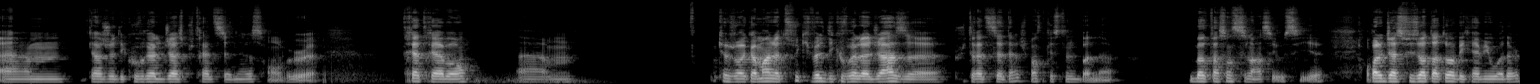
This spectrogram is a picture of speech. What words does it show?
Euh, quand je découvrais le jazz plus traditionnel, si on veut. très, très bon. Que je recommande ceux qui veulent découvrir le jazz plus traditionnel. Je pense que c'est une bonne, bonne façon de se lancer aussi. On parlait de jazz fusion tantôt avec Heavy Weather.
